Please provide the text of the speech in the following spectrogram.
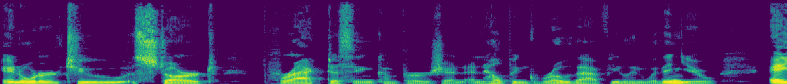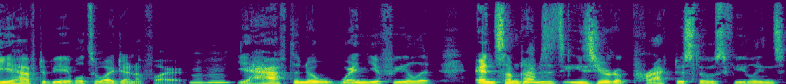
in order to start practicing compersion and helping grow that feeling within you, a you have to be able to identify it. Mm-hmm. You have to know when you feel it, and sometimes it's easier to practice those feelings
